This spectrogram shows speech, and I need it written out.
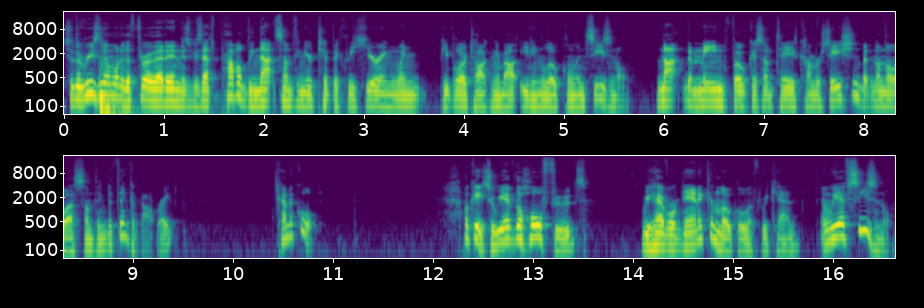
So the reason I wanted to throw that in is because that's probably not something you're typically hearing when people are talking about eating local and seasonal. Not the main focus of today's conversation, but nonetheless something to think about, right? Kind of cool. Okay, so we have the whole foods, we have organic and local if we can, and we have seasonal.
